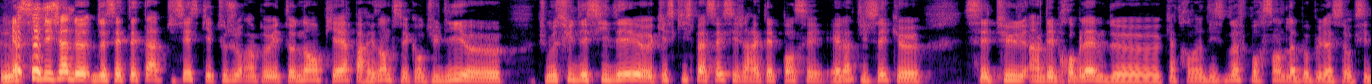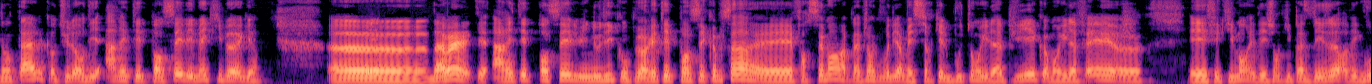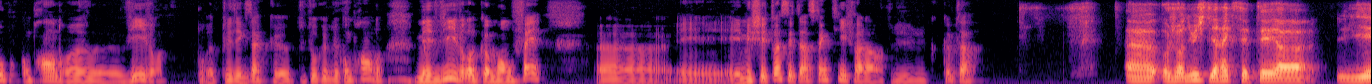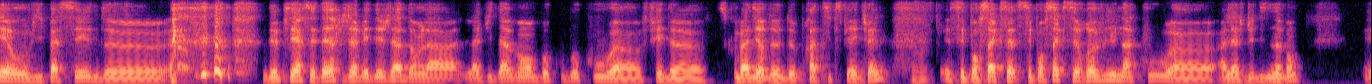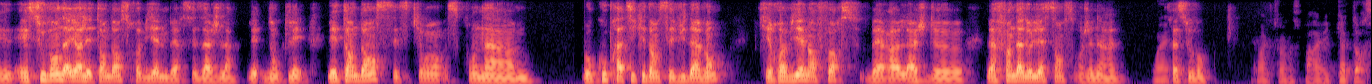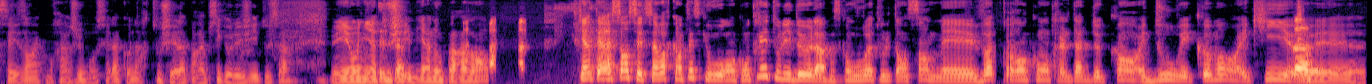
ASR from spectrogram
merci déjà de, de, cette étape. Tu sais, ce qui est toujours un peu étonnant, Pierre, par exemple, c'est quand tu dis, euh, je me suis décidé, euh, qu'est-ce qui se passait si j'arrêtais de penser? Et là, tu sais que c'est un des problèmes de 99% de la population occidentale. Quand tu leur dis arrêtez de penser, les mecs ils bug. Euh, bah ouais, arrêtez de penser. Lui, il nous dit qu'on peut arrêter de penser comme ça, et forcément, il y a plein de gens qui vont dire, mais sur quel bouton il a appuyé, comment il a fait? Euh, et effectivement, il y a des gens qui passent des heures avec vous pour comprendre, euh, vivre, pour être plus exact, plutôt que de le comprendre, mais vivre comment on fait. Euh, et, et, mais chez toi, c'était instinctif, alors, comme ça. Aujourd'hui, je dirais que c'était lié aux vies passées de de Pierre. C'est-à-dire que j'avais déjà dans la, la vie d'avant beaucoup, beaucoup euh, fait de ce qu'on va dire de, de pratiques spirituelles. Mmh. Et c'est pour ça que c'est pour ça que c'est revenu d'un coup euh, à l'âge de 19 ans. Et, et souvent d'ailleurs les tendances reviennent vers ces âges-là. Donc les, les tendances, c'est ce qu'on ce qu'on a beaucoup pratiqué dans ces vies d'avant, qui reviennent en force vers l'âge de la fin d'adolescence en général, ouais. très souvent. C'est pareil, 14-16 ans avec mon frère jumeau, c'est là qu'on a retouché la parapsychologie et tout ça. Mais on y a touché ça. bien auparavant. Ce qui est intéressant, c'est de savoir quand est-ce que vous vous rencontrez tous les deux là, parce qu'on vous voit tout le temps ensemble, mais votre rencontre, elle date de quand et d'où et comment et qui euh, ah. euh,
